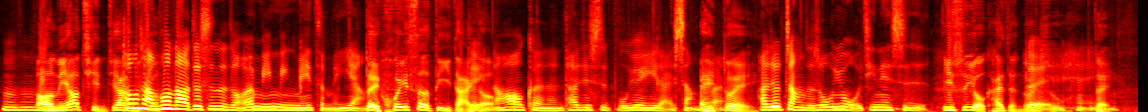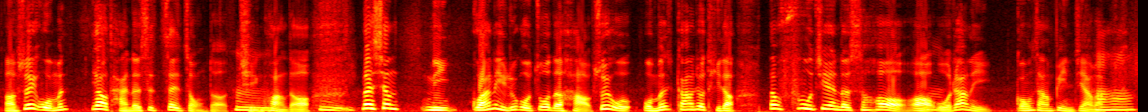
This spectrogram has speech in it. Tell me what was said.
嗯哦，你要请假，通常碰到就是那种，而明明没怎么样，对，灰色地带的，然后可能他就是不愿意来上班，哎，对，他就仗着说，因为我今天是医师有开诊断书，对，哦，所以我们要谈的是这种的情况的哦，嗯，嗯，那像你管理如果做得好，所以我我们刚刚就提到，那复健的时候哦，嗯、我让你。工伤病假嘛，啊、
